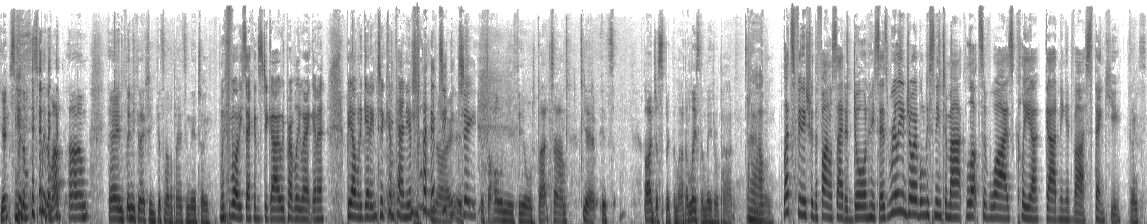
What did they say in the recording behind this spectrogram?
yep, split them, split them up, um, and then you can actually get some other plants in there too. With 40 seconds to go, we probably weren't going to be able to get into companion No, planting it's, too. it's a whole new field. But um, yeah, it's. I'd just split them up at least a metre apart. Oh, let's finish with the final say to Dawn, who says, Really enjoyable listening to Mark. Lots of wise, clear gardening advice. Thank you. Thanks.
